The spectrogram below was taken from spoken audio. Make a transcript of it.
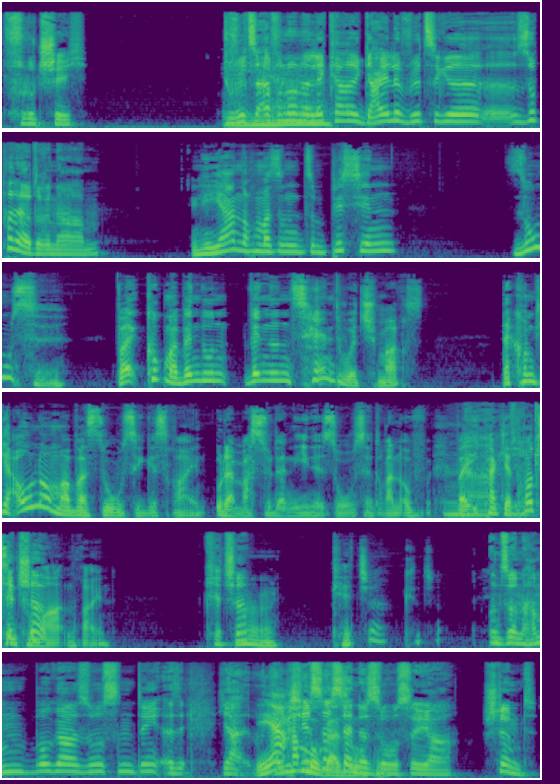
flutschig. Du willst einfach nur eine leckere, geile, würzige äh, Suppe da drin haben. Ja, noch mal so, so ein bisschen Soße. Weil, guck mal, wenn du, wenn du ein Sandwich machst, da kommt ja auch noch mal was Soßiges rein. Oder machst du da nie eine Soße dran? Auf, weil ich Na, pack ja trotzdem Ketchup. Tomaten rein. Ketchup Ah, Ketchup? Ketchup? und so ein Hamburger-Soßen-Ding. Also, ja, Ja, eigentlich ist das ja eine. Soße, ja. Stimmt.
